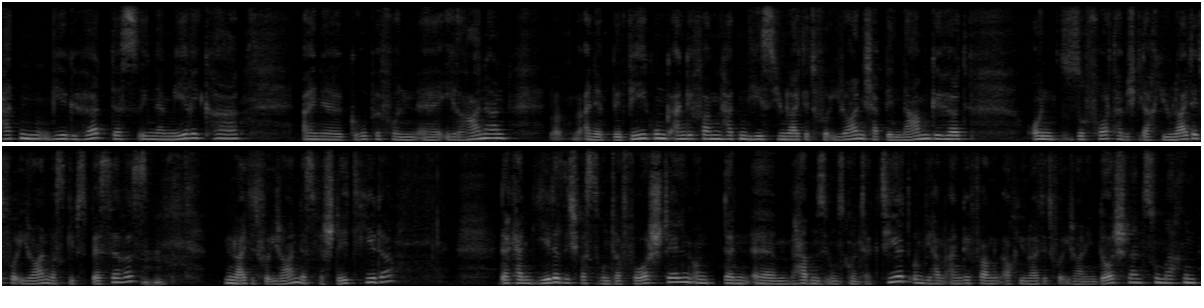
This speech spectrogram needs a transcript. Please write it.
hatten wir gehört, dass in Amerika eine Gruppe von äh, Iranern eine Bewegung angefangen hatten, die hieß United for Iran. Ich habe den Namen gehört und sofort habe ich gedacht, United for Iran, was gibt es Besseres? Mhm. United for Iran, das versteht jeder. Da kann jeder sich was darunter vorstellen und dann ähm, haben sie uns kontaktiert und wir haben angefangen, auch United for Iran in Deutschland zu machen.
